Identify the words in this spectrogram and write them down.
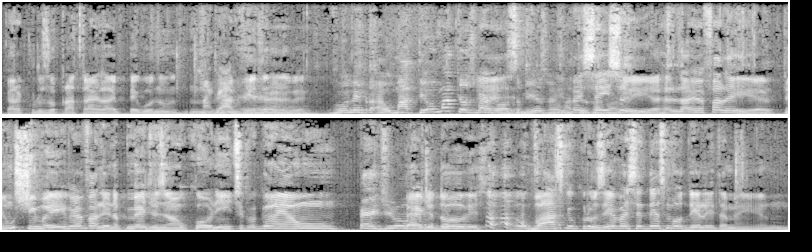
O cara cruzou pra trás lá e pegou no- na gaveta, é, né, velho? Vou lembrar. O Matheus, o Matheus Barbosa mesmo, é o vai ser isso aí. A realidade eu já falei. é, tem uns times aí que eu já falei. Na primeira divisão, o Corinthians vai ganhar um, Perde o. perde dois. o Vasco e o Cruzeiro vai ser desse modelo aí também. Eu não-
